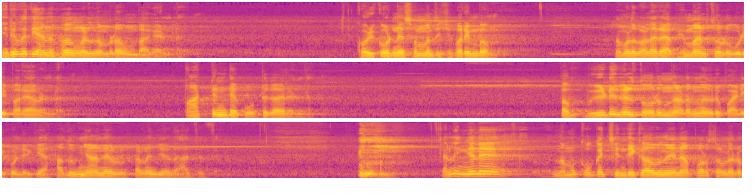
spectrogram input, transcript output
നിരവധി അനുഭവങ്ങൾ നമ്മുടെ മുമ്പാകേണ്ട കോഴിക്കോടിനെ സംബന്ധിച്ച് പറയുമ്പം നമ്മൾ വളരെ അഭിമാനത്തോടു കൂടി പറയാറുണ്ട്. പാട്ടിന്റെ കൂട്ടുകാരുണ്ട്. ഇപ്പം വീടുകൾ തോറും നടന്ന് അവർ പാടിക്കൊണ്ടിരിക്കുക അതും ഞാൻ ഉദ്ഘാടനം ചെയ്ത ആദ്യത്തെ. കാരണം ഇങ്ങനെ നമുക്കൊക്കെ ചിന്തിക്കാവുന്നതിനപ്പുറത്തുള്ളൊരു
